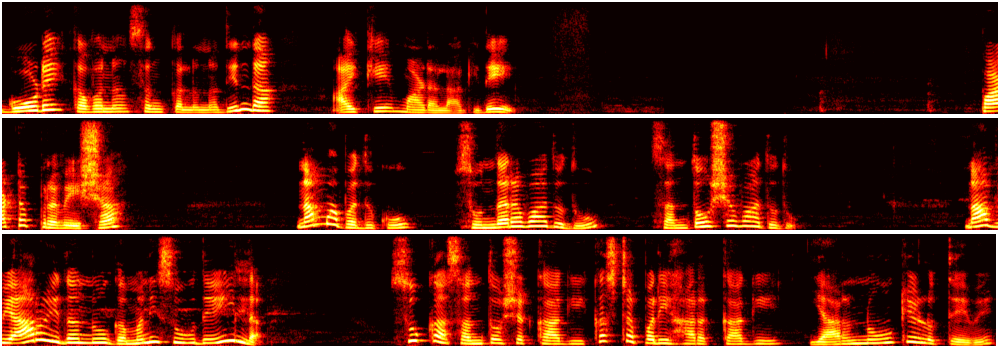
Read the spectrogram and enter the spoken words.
ಗೋಡೆ ಕವನ ಸಂಕಲನದಿಂದ ಆಯ್ಕೆ ಮಾಡಲಾಗಿದೆ. ಪಾಠ ಪ್ರವೇಶ. ನಮ್ಮ ಬದುಕು ಸುಂದರವಾದುದು, ಸಂತೋಷವಾದುದು. ನಾವ್ಯಾರು ಇದನ್ನು ಗಮನಿಸುವುದೇ ಇಲ್ಲ. ಸುಖ ಸಂತೋಷಕ್ಕಾಗಿ, ಕಷ್ಟ ಪರಿಹಾರಕ್ಕಾಗಿ ಯಾರನ್ನೋ ಕೇಳುತ್ತೇವೆ,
